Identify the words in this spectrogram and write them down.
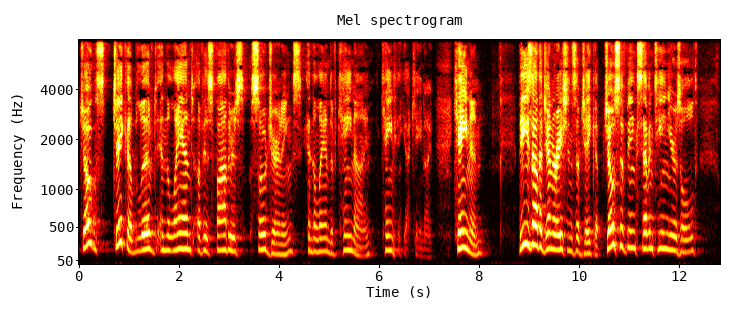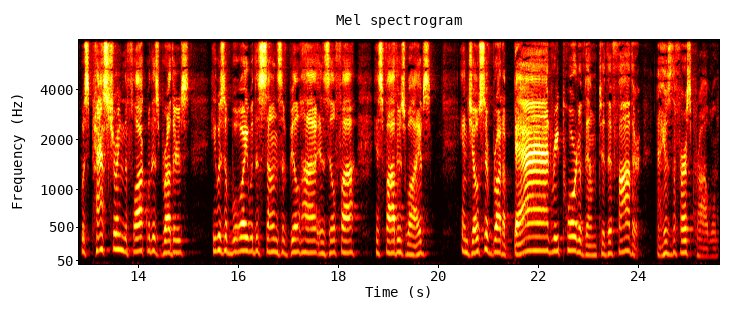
Jacob lived in the land of his father's sojournings in the land of Canaan. Canaan, yeah, Canaan. Canaan. These are the generations of Jacob. Joseph, being 17 years old, was pasturing the flock with his brothers. He was a boy with the sons of Bilhah and Zilpah, his father's wives. And Joseph brought a bad report of them to their father. Now, here's the first problem.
